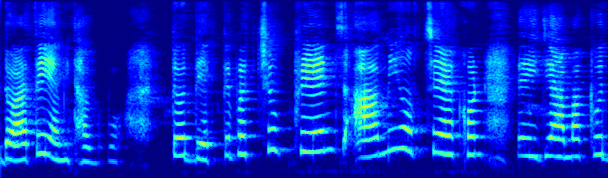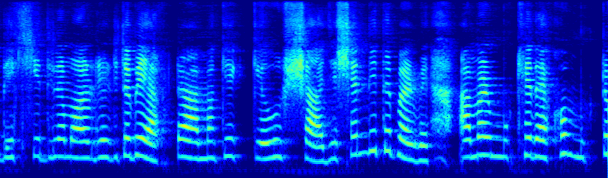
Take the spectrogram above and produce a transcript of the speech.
দয়াতেই আমি থাকব। তো দেখতে পাচ্ছ ফ্রেন্ডস আমি হচ্ছে এখন এই যে আমাকেও দেখিয়ে দিলাম অলরেডি তবে একটা আমাকে কেউ সাজেশন দিতে পারবে। আমার মুখে দেখো মুখটা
